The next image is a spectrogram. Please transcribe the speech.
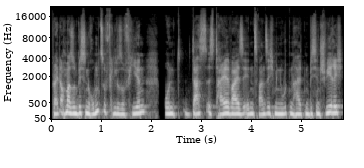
vielleicht auch mal so ein bisschen rumzuphilosophieren. Und das ist teilweise in 20 Minuten halt ein bisschen schwierig,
